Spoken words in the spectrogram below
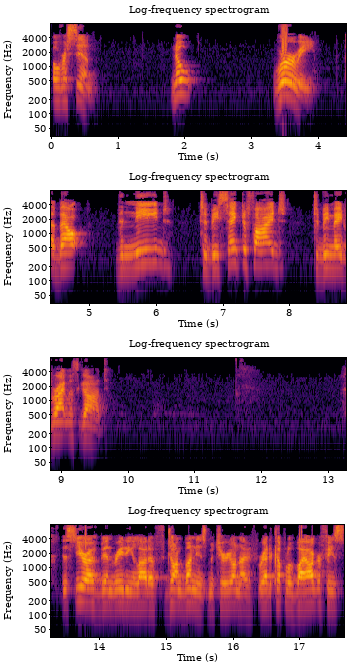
over sin. No worry about the need to be sanctified, to be made right with God. This year I've been reading a lot of John Bunyan's material, and I've read a couple of biographies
